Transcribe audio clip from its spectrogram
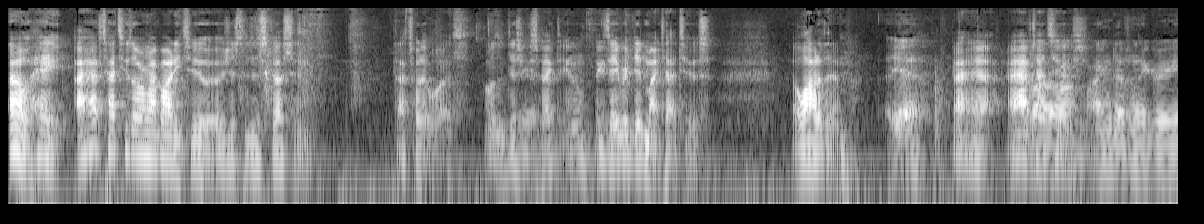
Oh, hey, I have tattoos all over my body too. It was just a discussion. That's what it was. I wasn't disrespecting them. Like Xavier did my tattoos. A lot of them. Yeah, I, yeah, I have uh, tattoos. I can definitely agree.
